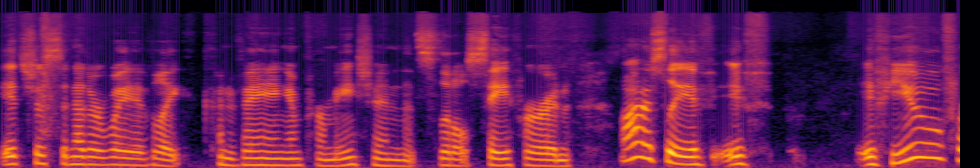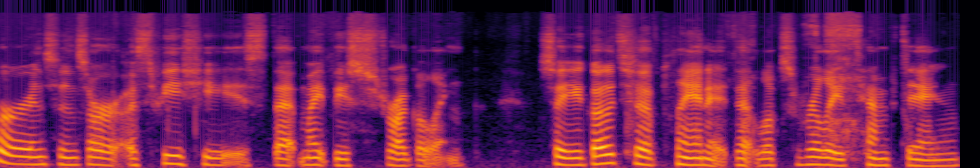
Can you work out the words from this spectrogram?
it's just another way of like conveying information that's a little safer. And honestly, if if if you, for instance, are a species that might be struggling, so you go to a planet that looks really tempting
